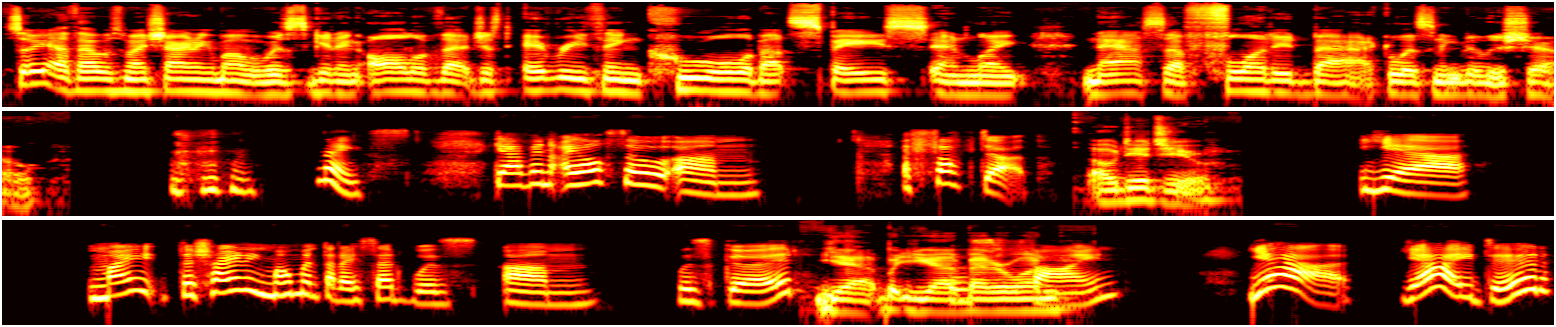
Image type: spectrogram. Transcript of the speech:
So yeah, that was my shining moment was getting all of that, just everything cool about space and like NASA flooded back listening to the show. Nice. Gavin, I also um I fucked up. Oh, did you? Yeah. My the shining moment that I said was um was good. Yeah, but you got It a better one. Fine. Yeah. Yeah, I did.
